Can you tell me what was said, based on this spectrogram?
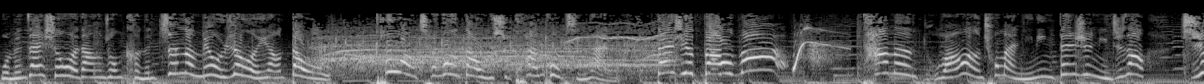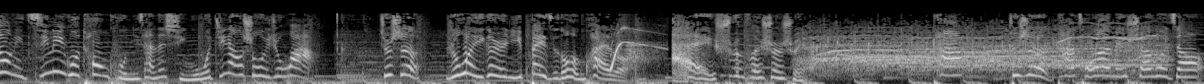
我们在生活当中，可能真的没有任何一样道路通往成功的道路是宽阔平坦的。但是宝宝，他们往往充满泥泞。但是你知道，只有你经历过痛苦，你才能醒悟。我经常说一句话，就是如果一个人一辈子都很快乐，哎，顺风顺水，他就是他从来没摔过跤，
